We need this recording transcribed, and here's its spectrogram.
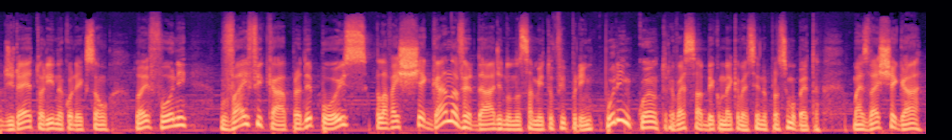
direto ali na conexão do iPhone, vai ficar para depois, ela vai chegar, na verdade, no lançamento por enquanto, ele vai saber como é que vai ser no próximo beta, mas vai chegar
